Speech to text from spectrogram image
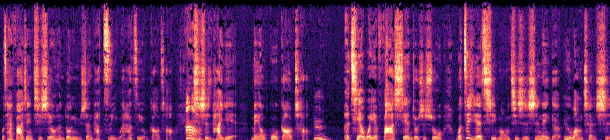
我才发现，其实有很多女生她自以为她自己有高潮，嗯。其实她也没有过高潮。嗯。而且我也发现，就是说我自己的启蒙其实是那个《欲望城市》，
